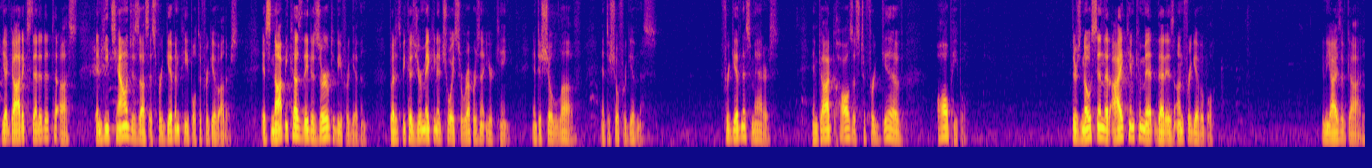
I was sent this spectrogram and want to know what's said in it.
Yet God extended it to us, and He challenges us as forgiven people to forgive others. It's not because they deserve to be forgiven, but it's because you're making a choice to represent your King and to show love and to show forgiveness. Forgiveness matters. And God calls us to forgive all people. There's no sin that I can commit that is unforgivable in the eyes of God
